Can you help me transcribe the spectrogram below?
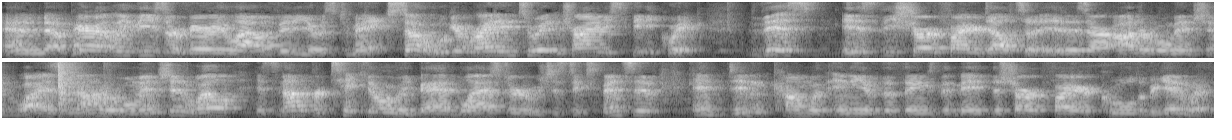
And apparently these are very loud videos to make. So we'll get right into it and try and be speedy quick. This is the Sharpfire Delta. It is our honorable mention. Why is it an honorable mention? Well, it's not a particularly bad blaster. It was just expensive and didn't come with any of the things that made the Sharpfire cool to begin with.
